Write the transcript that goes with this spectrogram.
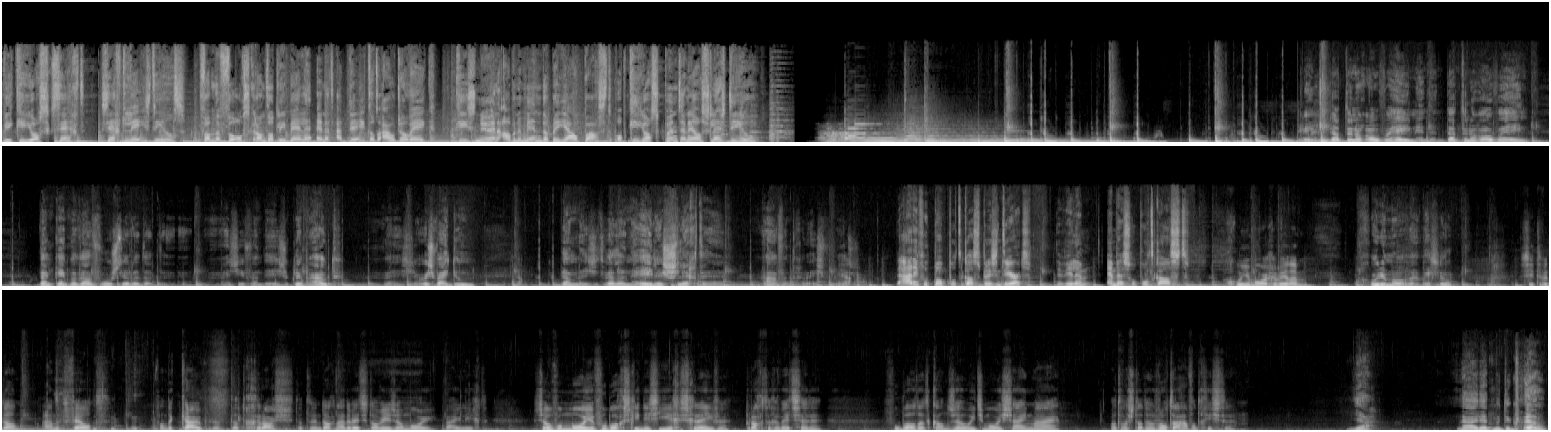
Wie kiosk zegt, zegt leesdeals. Van de Volkskrant tot Libellen en het AD tot Autoweek. Kies nu een abonnement dat bij jou past op kiosk.nl/slash deal. kreeg je dat er nog overheen en dan dat er nog overheen. Dan kan ik me wel voorstellen dat eh, als je van deze club houdt, eh, zoals wij doen, dan is het wel een hele slechte avond De AD Voetbal Podcast presenteert de Willem en Wessel Podcast. Goedemorgen Willem. Goedemorgen, Wessel. Zitten we dan aan het veld van de Kuip, dat, dat gras, dat er een dag na de wedstrijd alweer zo mooi bij ligt. Zoveel mooie voetbalgeschiedenis hier geschreven, prachtige wedstrijden. Voetbal, dat kan zoiets moois zijn, maar wat was dat een rotte avond gisteren. Ja, nou dat moet ik wel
